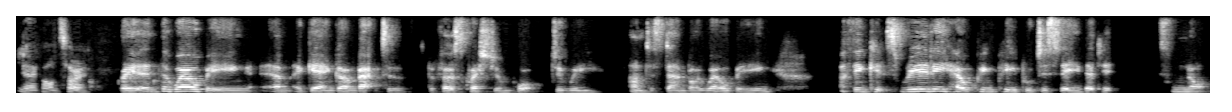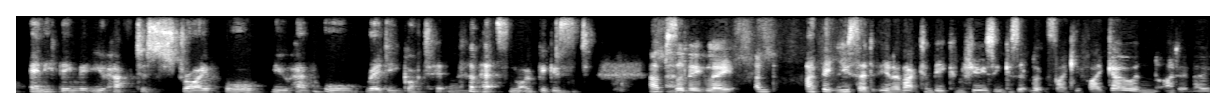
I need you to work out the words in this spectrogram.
yeah go on sorry. Right, and the well-being um, again going back to the first question what do we understand by well-being? I think it's really helping people to see that it's not anything that you have to strive for. You have already got it. Mm. that's my biggest absolutely. And i think you said you know that can be confusing because it looks like if i go and i don't know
